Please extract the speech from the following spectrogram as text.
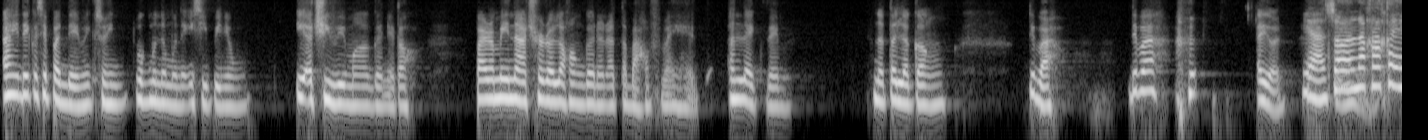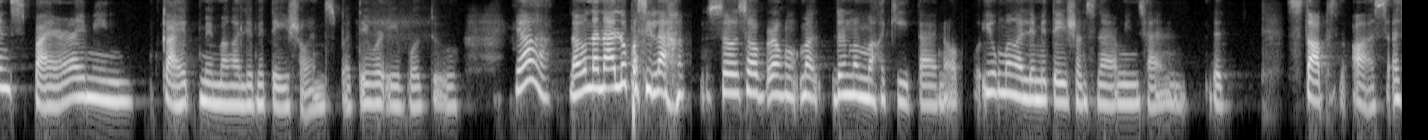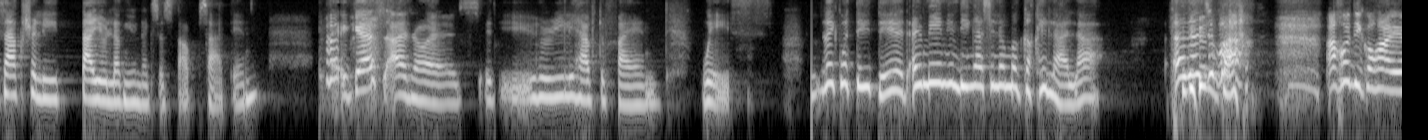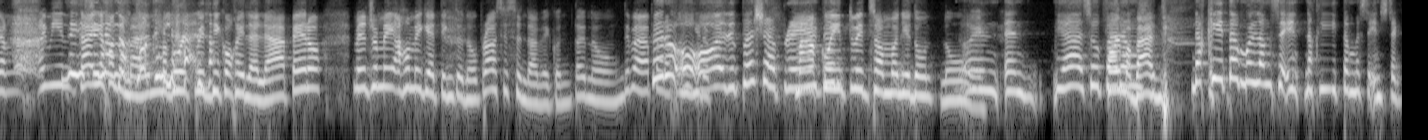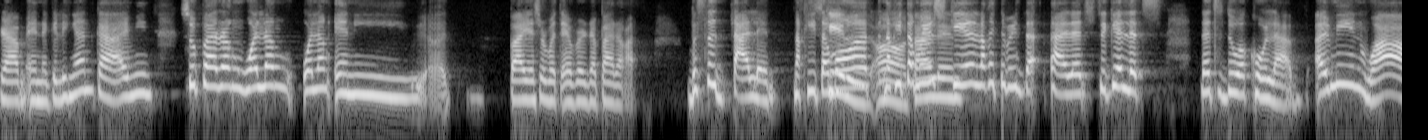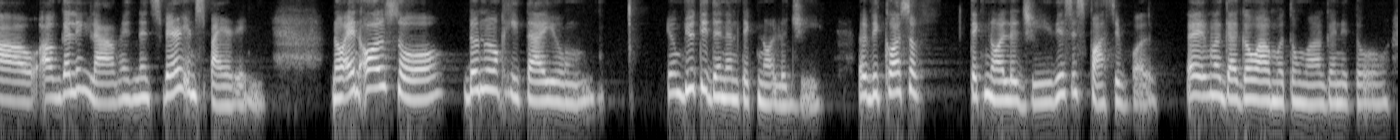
ah, hindi kasi pandemic, so wag mo na muna isipin yung i-achieve yung mga ganito. Para may natural akong ganun at the back of my head. Unlike them. Na talagang, di ba? Di ba? Ayun. Yeah, so Ayun. nakaka-inspire. I mean, kahit may mga limitations, but they were able to, yeah, na nanalo pa sila. So, sobrang, ma- doon mo makikita, no? Yung mga limitations na minsan that stops us. As actually, tayo lang yung nagsa-stop sa atin. I guess, ano, is, it, you really have to find ways. Like what they did. I mean, hindi nga sila magkakilala. Ano, di ba? Ako di ko kayang, I mean, Hindi kaya ko naman, mag-work with di ko kilala. Pero medyo may, ako may getting to know process, ang dami kong tanong. Di ba? Pero oo, hirap di ba, syempre. Ma-acquaint with someone you don't know eh. And, and yeah, so parang bad. nakita mo lang sa nakita mo sa Instagram eh nagalingan ka. I mean, so parang walang walang any uh, bias or whatever na parang basta talent. Nakita Skill. mo, Oh, nakita mo yung talent. skill, nakita mo yung ta- talent. Sige, let's let's do a collab. I mean, wow, ang galing lang and it's very inspiring. No, and also doon mo makita yung yung beauty din ng technology. Well, because of technology, this is possible. Ay, magagawa mo tong mga ganito.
